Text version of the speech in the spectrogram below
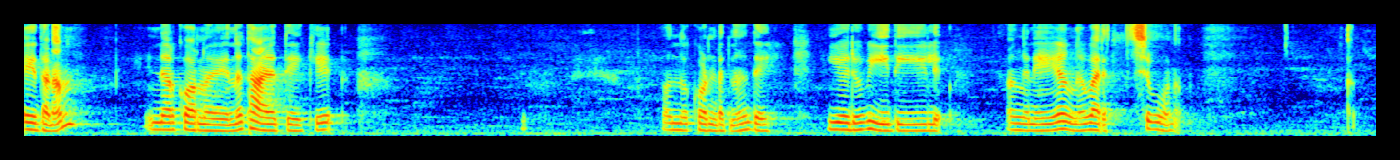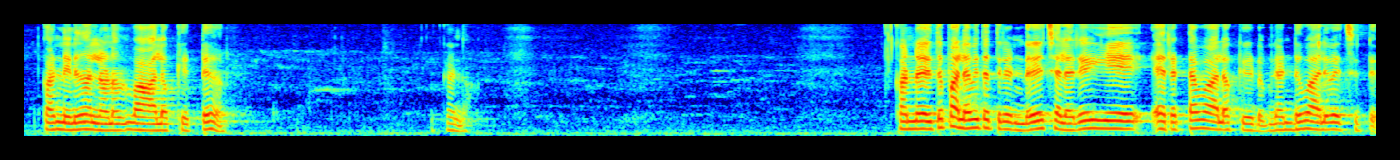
എഴുതണം. ഇന്നർ കോർണറിൽ നിന്ന് താഴത്തേക്ക് ഒന്ന് കൊണ്ടുവന്ന് ദേ ഈ ഒരു വീതിയിൽ അങ്ങനെ അങ്ങ് വരച്ച് പോകണം കണ്ണിന് നല്ലോണം വാലൊക്കെ ഇട്ട് കണ്ടോ? കണ്ണെഴുത്ത് പല വിധത്തിലുണ്ട്. ചിലർ ഈ ഇരട്ട വാലൊക്കെ ഇടും. രണ്ട് വാൽ വെച്ചിട്ട്.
